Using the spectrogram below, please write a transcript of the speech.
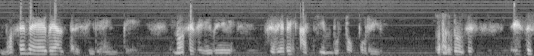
no se debe al presidente, no se debe, se debe a quien votó por él. Entonces, este es,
